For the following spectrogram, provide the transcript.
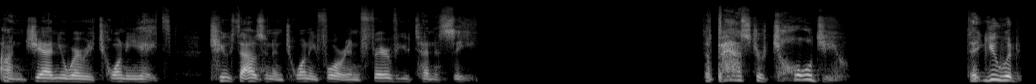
on January 28th, 2024, in Fairview, Tennessee. The pastor told you that you would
